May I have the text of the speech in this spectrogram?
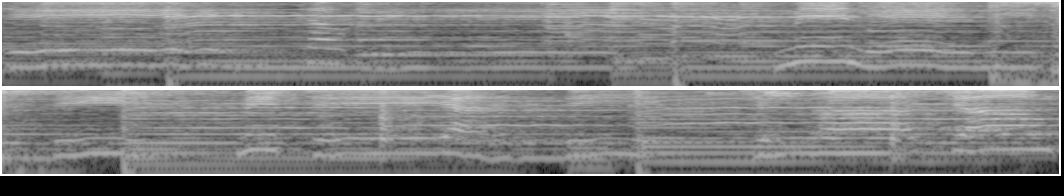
ခုန်လာခြင်းဆောက်လေမင်းနဲ့ညီချင်ပြီးမင်းချေရသည်ရင်မကြောင်ပြခြင်း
